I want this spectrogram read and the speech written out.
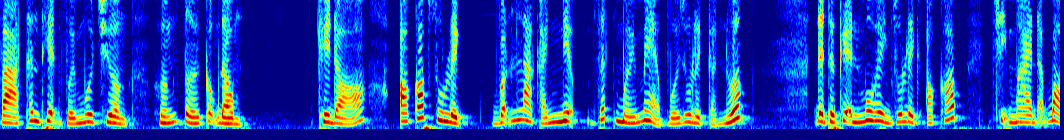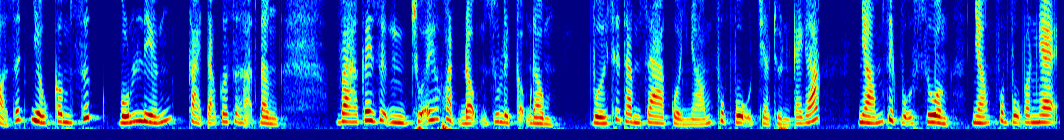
và thân thiện với môi trường, hướng tới cộng đồng. Khi đó, OCOP du lịch vẫn là khái niệm rất mới mẻ với du lịch cả nước – để thực hiện mô hình du lịch OCOP, chị Mai đã bỏ rất nhiều công sức, vốn liếng, cải tạo cơ sở hạ tầng và gây dựng chuỗi hoạt động du lịch cộng đồng với sự tham gia của nhóm phục vụ chèo thuyền kayak, nhóm dịch vụ xuồng, nhóm phục vụ văn nghệ.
